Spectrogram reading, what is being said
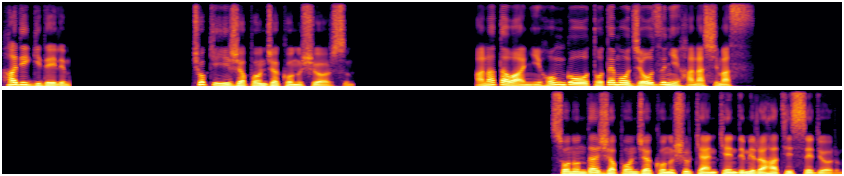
Hadi gidelim. Çok iyi Japonca konuşuyorsun. あなたは日本語をとても上手に話します。Sonunda Japonca konuşurken kendimi rahat hissediyorum.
